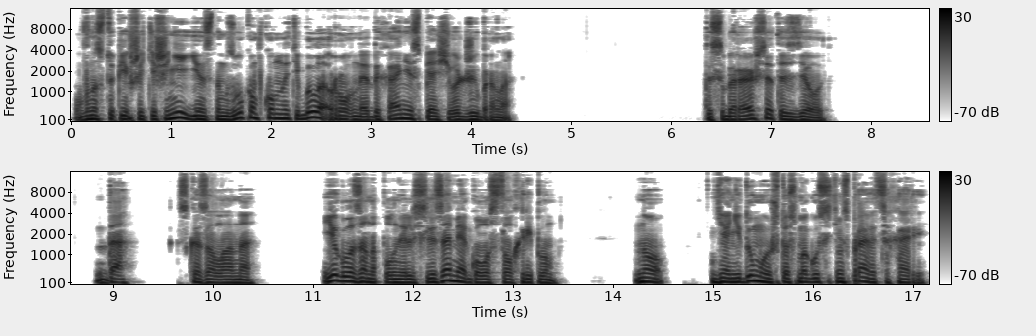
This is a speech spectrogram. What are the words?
В наступившей тишине единственным звуком в комнате было ровное дыхание спящего Джибрана. «Ты собираешься это сделать?» «Да», – сказала она. Ее глаза наполнились слезами, а голос стал хриплым. «Но Я не думаю, что смогу с этим справиться, Харри.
